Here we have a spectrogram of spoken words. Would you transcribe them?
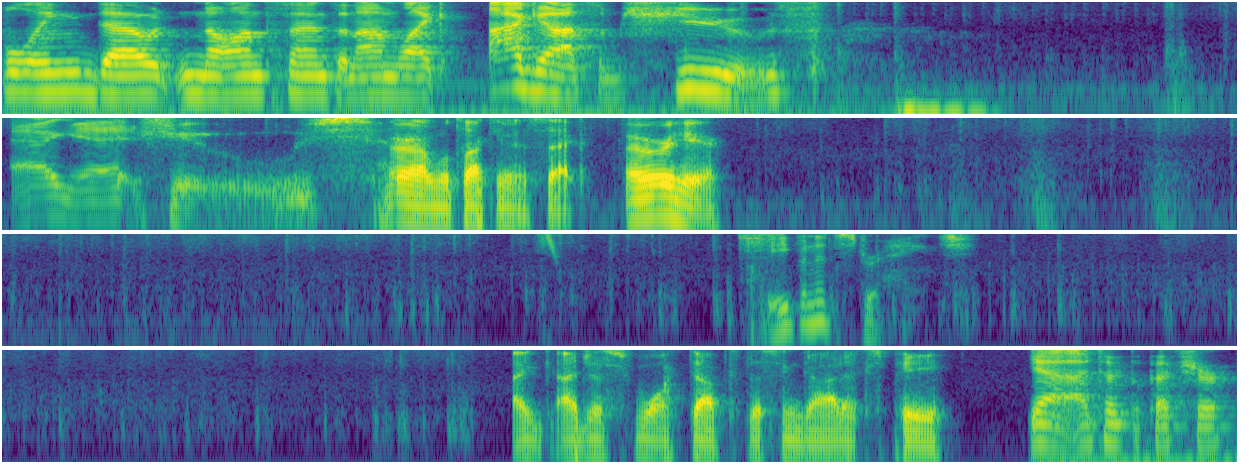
blinged out nonsense, and I'm like, I got some shoes. I got shoes. All right, we'll talk to you in a sec. Over here. Keeping it strange. I, I just walked up to this and got XP. Yeah, I took the picture.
